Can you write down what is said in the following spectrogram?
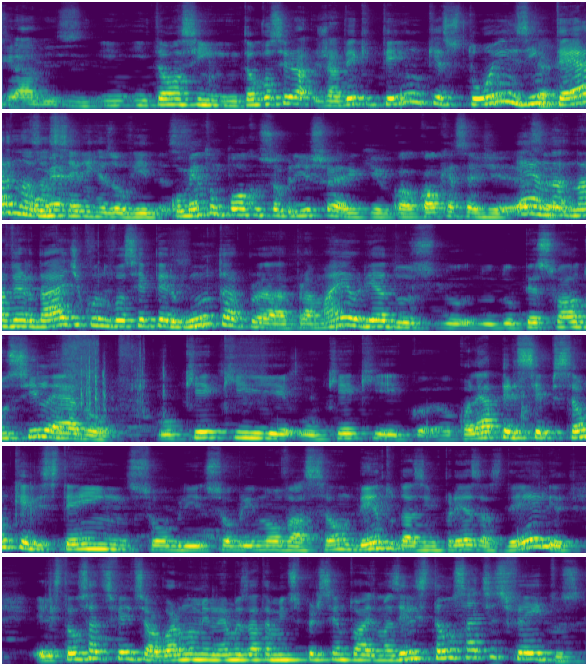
É grave isso. Então, assim, então você já vê que tem questões é. internas é. a serem resolvidas. Comenta um pouco sobre isso, Eric. Qual, qual que é essa... É, na, na verdade, quando você pergunta para a maioria dos, do, do pessoal do C-Level o que que... O que que qual é a percepção que eles têm sobre, sobre inovação dentro das empresas dele, eles estão satisfeitos. Eu agora não me lembro exatamente os percentuais, mas eles estão satisfeitos.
